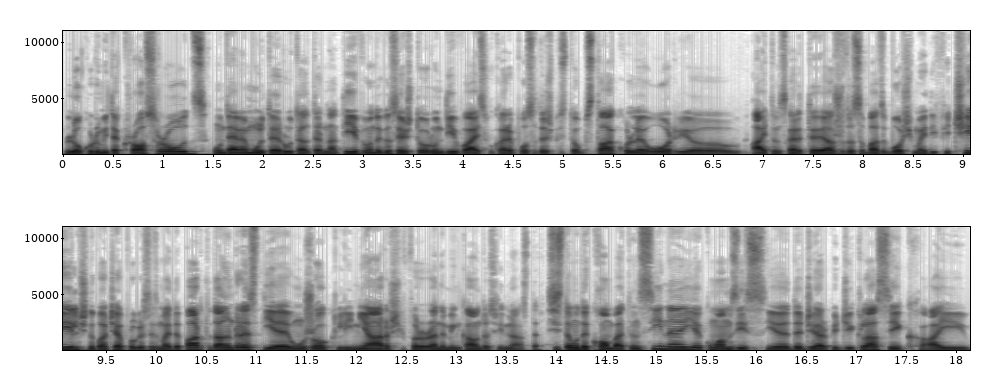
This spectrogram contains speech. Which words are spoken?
locuri numite crossroads, unde ai mai multe rute alternative, unde găsești ori un device cu care poți să treci peste obstacole, ori uh, items care te ajută să bați boss mai dificil și după aceea progresezi mai departe, dar în rest e un joc liniar și fără random encounters și din astea. Sistemul de combat în sine e cum am zis, e de JRPG clasic, ai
